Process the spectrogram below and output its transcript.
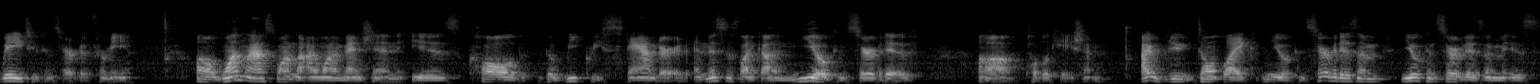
way too conservative for me. Uh, one last one that I want to mention is called The Weekly Standard, and this is like a neoconservative uh, publication. I really don't like neoconservatism. Neoconservatism is,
